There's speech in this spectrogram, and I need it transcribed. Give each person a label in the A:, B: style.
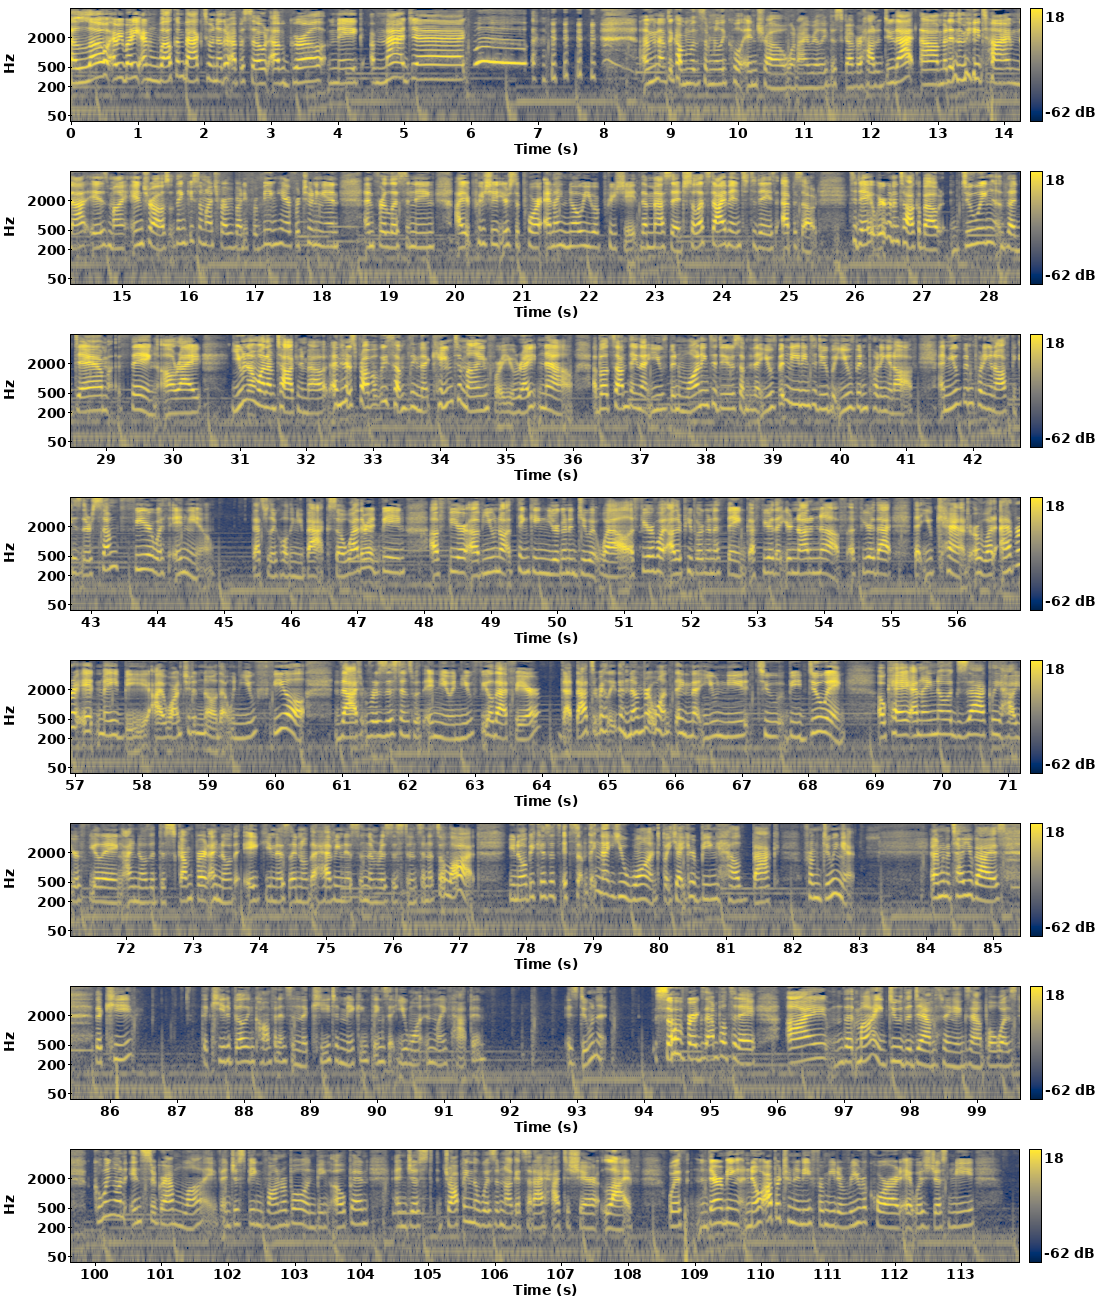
A: Hello, everybody, and welcome back to another episode of Girl Make Magic. Woo! I'm gonna have to come up with some really cool intro when I really discover how to do that. Um, but in the meantime, that is my intro. So thank you so much for everybody for being here, for tuning in, and for listening. I appreciate your support, and I know you appreciate the message. So let's dive into today's episode. Today, we're gonna talk about doing the damn thing all right? You know what I'm talking about, and there's probably something that came to mind for you right now about something that you've been wanting to do, something that you've been needing to do, but you've been putting it off. And you've been putting it off because there's some fear within you that's really holding you back. So, whether it being a fear of you not thinking you're going to do it well, a fear of what other people are going to think, a fear that you're not enough, a fear that that you can't or whatever it may be, I want you to know that when you feel that resistance within you and you feel that fear, that that's really the number one thing that you need to be doing okay? And I know exactly how you're feeling. I know the discomfort, I know the achiness, I know the heaviness and the resistance, and it's a lot, you know, because it's it's something that you want, but yet you're being held back from doing it. And I'm going to tell you guys the key the key to building confidence and the key to making things that you want in life happen is doing it. So, for example, today, I that my do the damn thing example was going on Instagram live and just being vulnerable and being open and just dropping the wisdom nuggets that I had to share live. With there being no opportunity for me to re-record, it was just me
